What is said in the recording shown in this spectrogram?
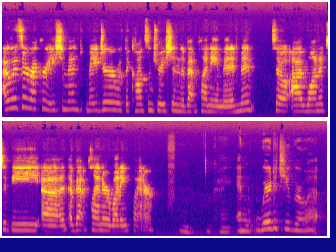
I was a recreation major with a concentration in event planning and management. So I wanted to be an event planner, wedding planner. Hmm, okay. And where did you grow up?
